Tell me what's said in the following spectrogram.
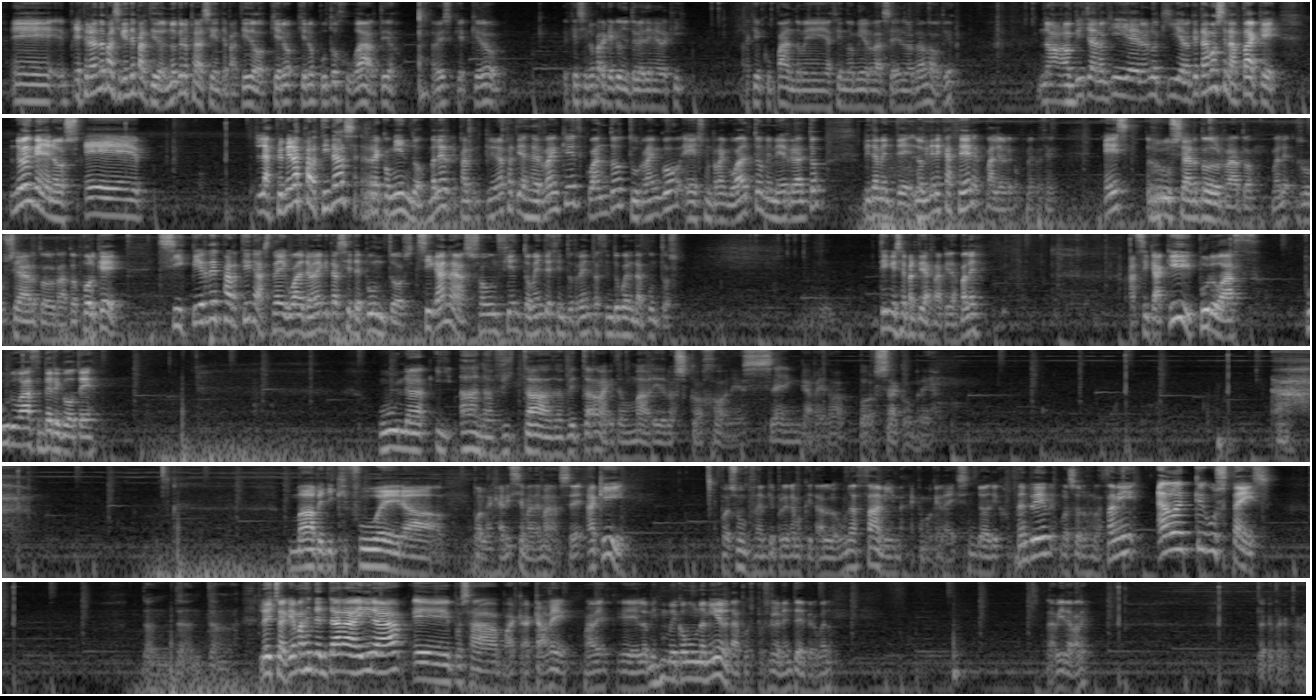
Eh, esperando para el siguiente partido. No quiero esperar al siguiente partido, quiero, quiero puto jugar, tío. ¿Sabéis? Quiero. Es que si no, ¿para qué coño te voy a tener aquí? Aquí ocupándome y haciendo mierdas el ordenador, tío. No, pilla, no quiero, no quiero. Que estamos en ataque. No engañaros, eh. Las primeras partidas recomiendo, ¿vale? Primeras partidas de Ranked cuando tu rango es un rango alto, MMR alto. Literalmente, lo que tienes que hacer, vale, me parece es rushear todo el rato, ¿vale? Rushear todo el rato. ¿Por qué? Si pierdes partidas, da igual, te van a quitar 7 puntos. Si ganas, son 120, 130, 140 puntos. Tienen que ser partidas rápidas, ¿vale? Así que aquí, puro as. Puro as vergote. Una y Ana vitada, vitada. Que tengo un madre de los cojones. Venga, pero por saco, hombre. Di que fuera. Por la carísima además, ¿eh? Aquí. Pues un Fenrir podríamos quitarlo. Una Zami, como queráis. Yo digo Fenrir, vosotros una Zami. El que gustéis. Tan, tan. Lo he dicho, aquí vamos a intentar ir a. eh, pues a, a, KD, ¿vale? Que lo mismo me como una mierda, pues posiblemente, pero bueno. La vida, ¿vale? Taca, taca, taca.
